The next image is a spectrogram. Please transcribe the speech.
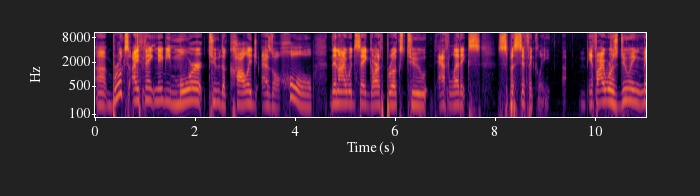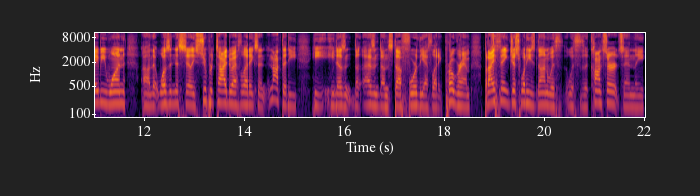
Uh, Brooks, I think, maybe more to the college as a whole than I would say Garth Brooks to athletics specifically. If I was doing maybe one uh, that wasn't necessarily super tied to athletics, and not that he he he doesn't hasn't done stuff for the athletic program, but I think just what he's done with with the concerts and the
